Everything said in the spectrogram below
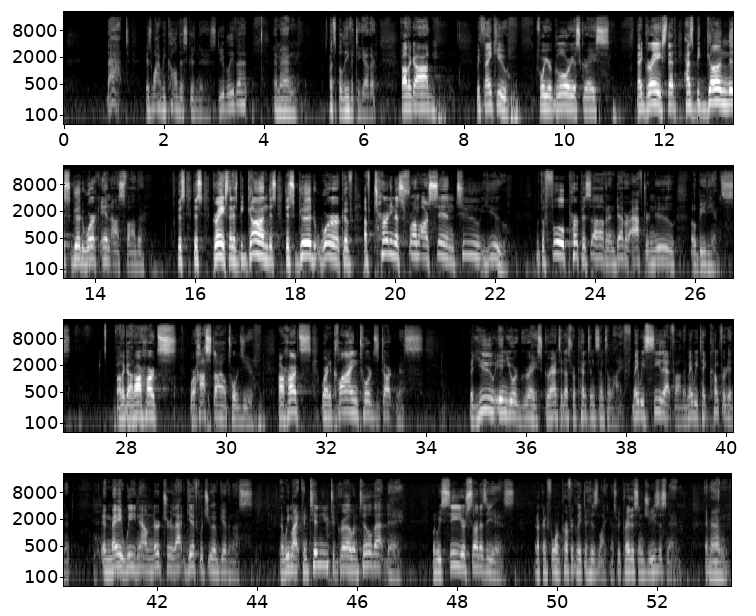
that is why we call this good news. Do you believe that? Amen. Let's believe it together. Father God, we thank you for your glorious grace. That grace that has begun this good work in us, Father. This, this grace that has begun this, this good work of, of turning us from our sin to you with the full purpose of and endeavor after new obedience. Father God, our hearts were hostile towards you. Our hearts were inclined towards darkness. But you, in your grace, granted us repentance unto life. May we see that, Father. May we take comfort in it. And may we now nurture that gift which you have given us, that we might continue to grow until that day when we see your Son as he is and are conformed perfectly to his likeness. We pray this in Jesus' name. Amen.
